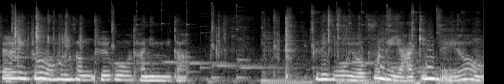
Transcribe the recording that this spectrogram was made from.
젤리도 항상 들고 다닙니다. 그리고 여분의 약인데요.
